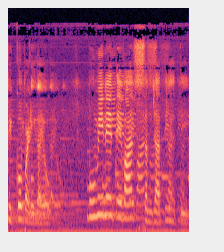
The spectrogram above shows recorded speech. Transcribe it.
ફિક્કો પડી ગયો. ભૂમિને તે વાત સમજાતી હતી.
